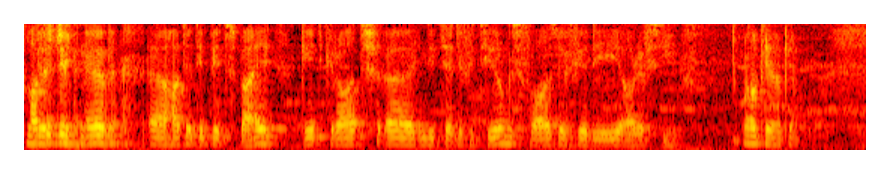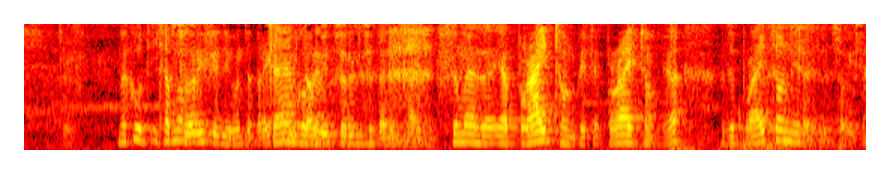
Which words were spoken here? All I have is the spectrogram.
Du wirst HTTP, äh, äh, HTTP2 geht gerade äh, in die Zertifizierungsphase für die RFC. Okay, okay. Na gut, ich habe noch. Sorry für die Unterbrechung Kein und Problem. damit zurück zu deinem Teil. Ja, Brighton bitte, Brighton, ja. Also Brighton ist, Zeugs.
